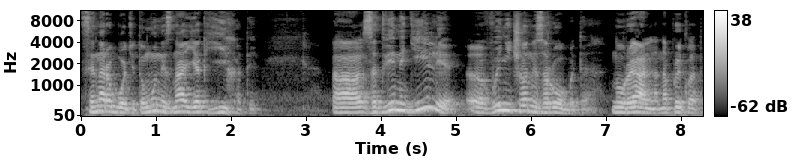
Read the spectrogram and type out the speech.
Це на роботі, тому не знаю, як їхати. За дві неділі е, ви нічого не заробите. Ну, реально, наприклад,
